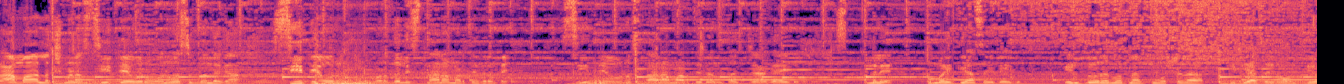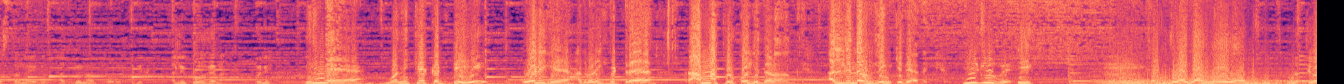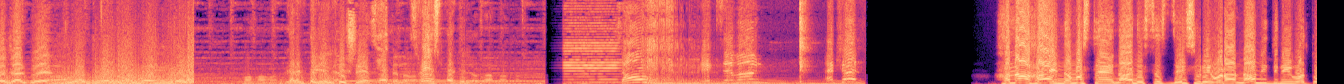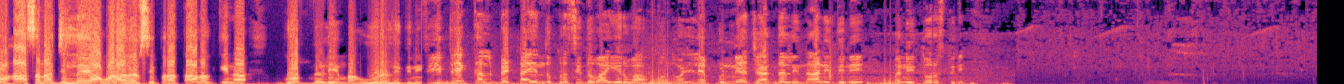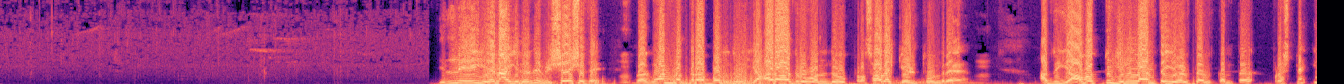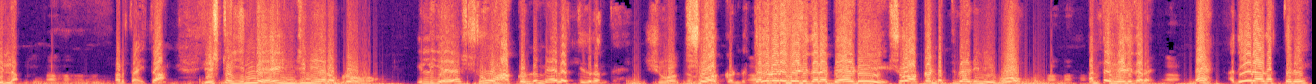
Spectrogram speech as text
ರಾಮ ಲಕ್ಷ್ಮಣ ಸೀತೆಯವರು ವನವಾಸಕ್ಕೆ ಬಂದಾಗ ಸೀತೆಯವರು ಕೊಡದಲ್ಲಿ ಸ್ನಾನ ಮಾಡ್ತಿದ್ರಂತೆ ಸೀತೆಯವರು ಸ್ನಾನ ಮಾಡ್ತಿದ್ದಂಥ ಜಾಗ ಇದು. ಆಮೇಲೆ ತುಂಬಾ ಇತಿಹಾಸ ಇದೆ ಇದು. ಎಂಟುನೂರ ಅರವತ್ನಾಲ್ಕು ವರ್ಷದ ಇತಿಹಾಸ ಇರೋ ಒಂದು ದೇವಸ್ಥಾನ ಇದೆ. ಅದನ್ನು ನಾನು ತೋರಿಸ್ತೀನಿ. ಅಲ್ಲಿಗೆ ಹೋಗೋಣ. ಬನ್ನಿ. ಹಿಂದೆ ಒನಿಕೆ ಕಟ್ಟಿ ಹೋಳಿಗೆ ಅದರೊಳಗೆ ಬಿಟ್ರೆ ರಾಮನಾಥ್ಪುರಕ್ಕೆ ಹೋಗಿದ್ದಾಳ ಅಲ್ಲಿಂದ ಒಂದು ಲಿಂಕ್ ಇದೆ ಅದಕ್ಕೆ. ಈಗಲೂ ಈಗ ಪ್ರತಿಭಾ ಜಾಗವೇ. Current M P Shreyas Patil ಅವರು. ಶ್ರೇಯಸ್ ಪಾಟೀಲ್ ಅವರು ಹಲೋ ಹಾಯ್ ನಮಸ್ತೆ. ನಾನು ಎಸ್ ಎಸ್ ಜಯಸೂರ್ಯಗೌಡ. ನಾನಿದ್ದೀನಿ ಇವತ್ತು ಹಾಸನ ಜಿಲ್ಲೆಯ ಒಳನರಸೀಪುರ ತಾಲೂಕಿನ ಗೋಬ್ನಳ್ಳಿ ಎಂಬ ಊರಲ್ಲಿದ್ದೀನಿ. ಸೀತೆಕಲ್ ಬೆಟ್ಟ ಎಂದು ಪ್ರಸಿದ್ಧವಾಗಿರುವ ಒಂದು ಒಳ್ಳೆ ಪುಣ್ಯ ಜಾಗದಲ್ಲಿ ನಾನಿದ್ದೀನಿ. ಬನ್ನಿ ತೋರಿಸ್ತೀನಿ. ಇಲ್ಲಿ ಏನಾಗಿದೆ ಅಂದ್ರೆ ವಿಶೇಷತೆ. ಭಗವಂತನ ಹತ್ರ ಬಂದು ಯಾರಾದ್ರೂ ಒಂದು ಪ್ರಸಾದ ಕೇಳ್ತು ಅಂದ್ರೆ ಅದು ಯಾವತ್ತು ಇಲ್ಲ ಅಂತ ಹೇಳ್ತಕ್ಕಂತ ಪ್ರಶ್ನೆ ಇಲ್ಲ. ಅರ್ಥ ಆಯ್ತಾ? ಎಷ್ಟು ಹಿಂದೆ ಇಂಜಿನಿಯರ್ ಒಬ್ರು ಇಲ್ಲಿಗೆ ಶೂ ಹಾಕೊಂಡು ಮೇಲೆ ಹತ್ತಿದ್ರಂತೆ. ಶೂ ಶೂ ಹಾಕೊಂಡು ಕೆಳಗಡೆ ಹೇಳಿದಾರೆ ಬೇಡಿ ಶೂ ಹಾಕೊಂಡು ಹತ್ತಬೇಡಿ ನೀವು. ಅಂತ ಹೇಳಿದಾರೆ. ಏ ಅದೇನಾಗತ್ತದೆ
